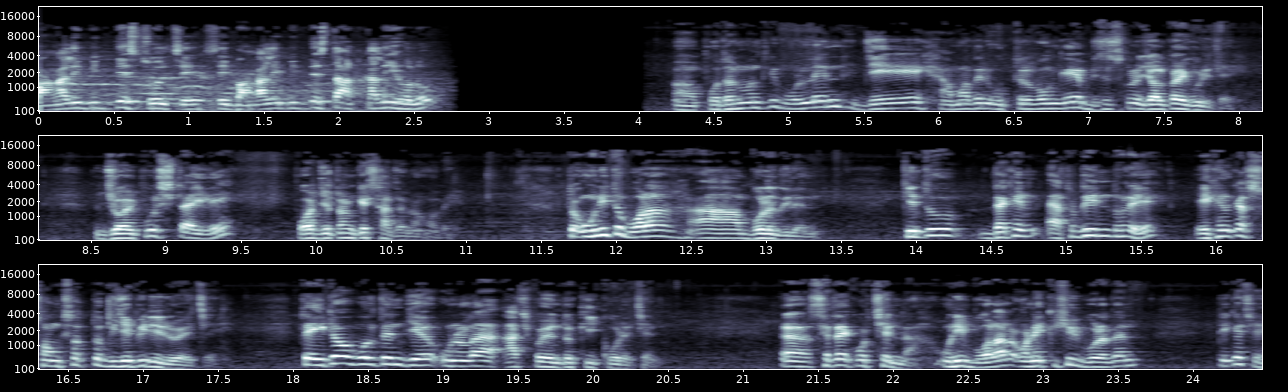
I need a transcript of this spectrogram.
বাঙালি বিদ্বেষ চলছে, সেই বাঙালি বিদ্বেষটা আটকালেই হলো। প্রধানমন্ত্রী বললেন যে, আমাদের উত্তরবঙ্গে, বিশেষ করে জলপাইগুড়িতে, জয়পুর স্টাইলে পর্যটনকে সাজানো হবে। তো উনি তো বলার বলে দিলেন। কিন্তু দেখেন, এতদিন ধরে এখানকার সংসদ তো বিজেপিরই রয়েছে। তো এটাও বলতেন যে ওনারা আজ পর্যন্ত কি করেছেন। সেটাই করছেন না। উনি বলার অনেক কিছুই বলে দেন। ঠিক আছে?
